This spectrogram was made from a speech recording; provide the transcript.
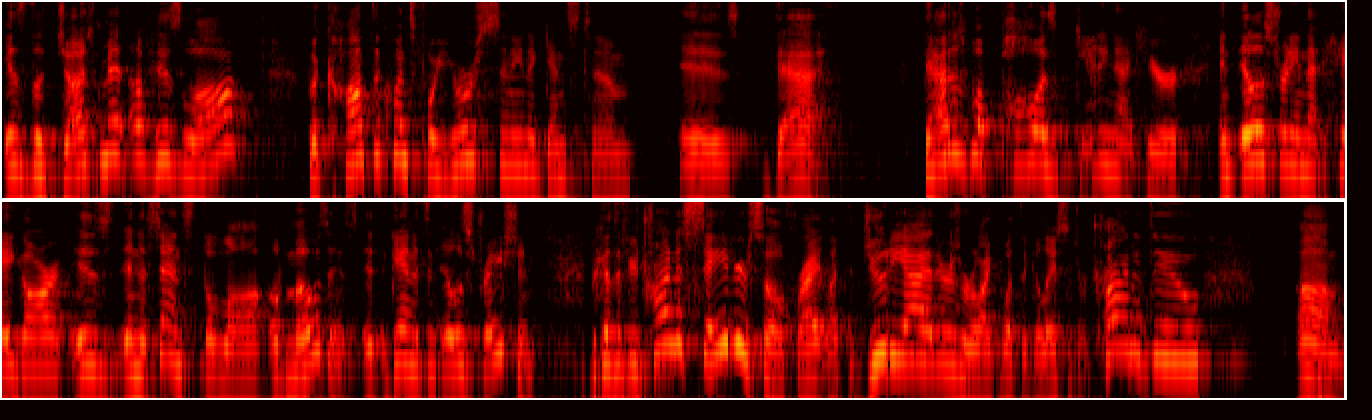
is the judgment of His law, the consequence for your sinning against Him is death. That is what Paul is getting at here in illustrating that Hagar is, in a sense, the law of Moses. It, again, it's an illustration. Because if you're trying to save yourself, right, like the Judaizers or like what the Galatians are trying to do, um,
